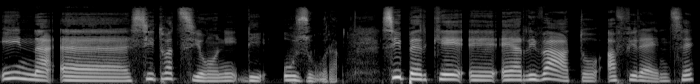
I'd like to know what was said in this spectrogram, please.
in eh, situazioni di usura. Sì, perché eh, è arrivato a Firenze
